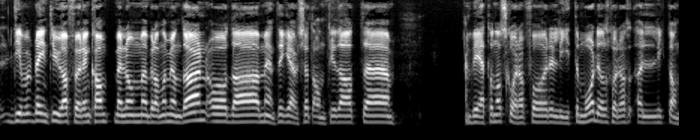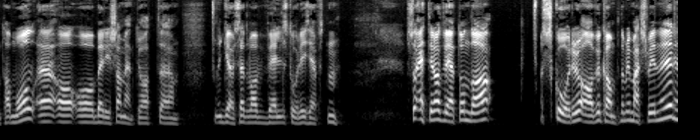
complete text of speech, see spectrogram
De ble intervjua før en kamp mellom Brann og Mjøndalen, og da mente Gauseth antyda at Veton har skåra for lite mål, de hadde skåra likt antall mål, og, og Berisha mente jo at Gauseth var vel stor i kjeften. Så etter at Veton da skårer og avgjør kampen og blir matchvinner,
